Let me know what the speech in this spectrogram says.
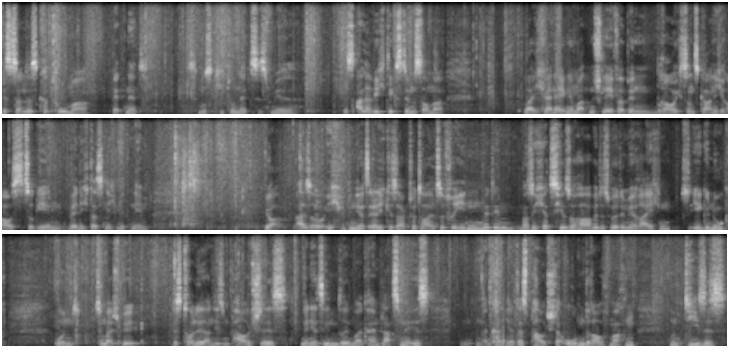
ist dann das Katoma Bettnetz. Das Moskitonetz ist mir das Allerwichtigste im Sommer. Weil ich kein Hängemattenschläfer bin, brauche ich sonst gar nicht rauszugehen, wenn ich das nicht mitnehme. Ja, also ich bin jetzt ehrlich gesagt total zufrieden mit dem, was ich jetzt hier so habe. Das würde mir reichen, ist eh genug. Und zum Beispiel das Tolle an diesem Pouch ist, wenn jetzt innen drin mal kein Platz mehr ist, Dann kann ich ja das Pouch da oben drauf machen und dieses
